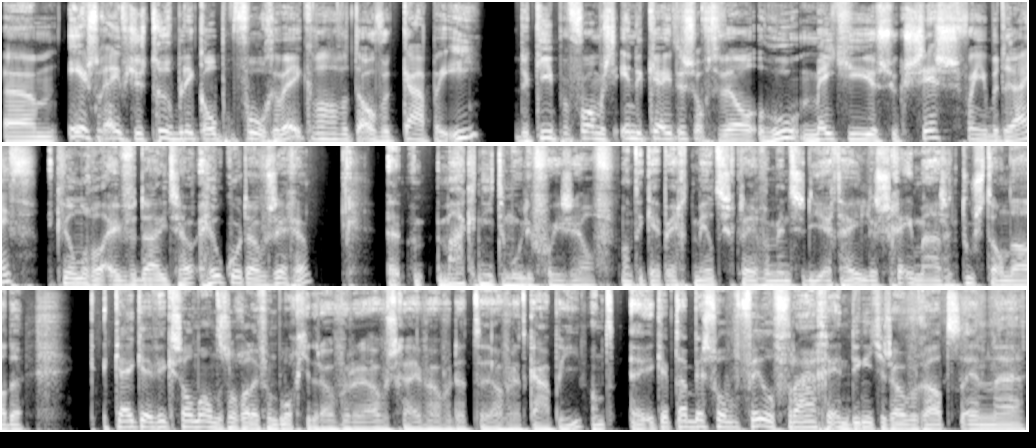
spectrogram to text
Ehm, eerst nog eventjes terugblikken op vorige week. We hadden het over KPI. De Key Performance Indicators. Oftewel, hoe meet je je succes van je bedrijf? Ik wil nog wel even daar iets heel, heel kort over zeggen. Eh, maak het niet te moeilijk voor jezelf. Want ik heb echt mailtjes gekregen van mensen die echt hele schema's en toestanden hadden. Kijk even, ik zal anders nog wel even een blogje erover eh, over schrijven, over, dat, eh, over het KPI. Want eh, ik heb daar best wel veel vragen en dingetjes over gehad. En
